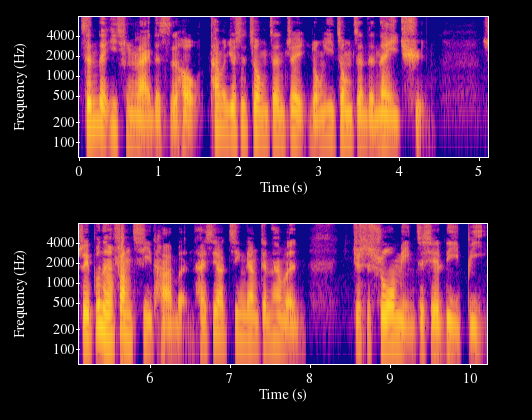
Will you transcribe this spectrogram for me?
真的疫情来的时候，他们就是重症最容易重症的那一群，所以不能放弃他们，还是要尽量跟他们就是说明这些利弊。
